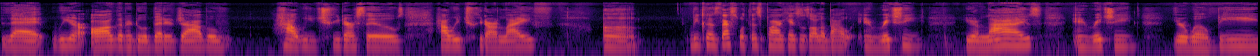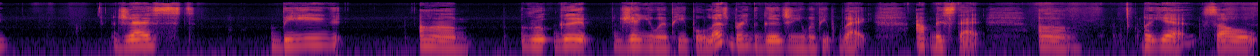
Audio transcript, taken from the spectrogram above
that we are all gonna do a better job of how we treat ourselves, how we treat our life. Um, because that's what this podcast is all about enriching your lives, enriching your well being, just being um good genuine people. Let's bring the good genuine people back. I miss that. Um but yeah, so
